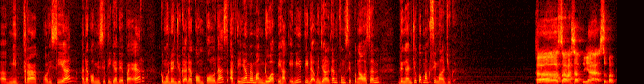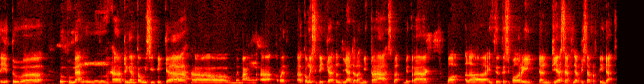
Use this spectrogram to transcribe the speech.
uh, mitra kepolisian, ada Komisi 3 DPR, kemudian juga ada Kompolnas. Artinya memang dua pihak ini tidak menjalankan fungsi pengawasan dengan cukup maksimal juga. Uh, salah satunya seperti itu. Uh, hubungan uh, dengan Komisi 3 uh, memang uh, Komisi 3 tentunya adalah mitra mitra institusi Polri. Dan dia seharusnya bisa bertindak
